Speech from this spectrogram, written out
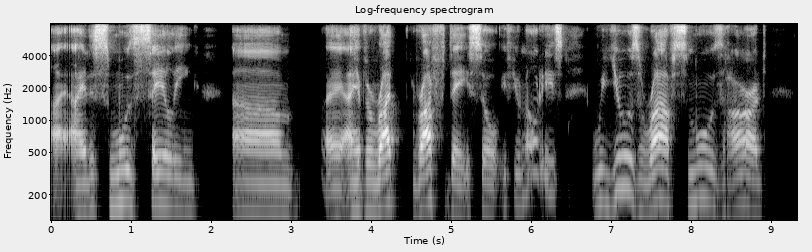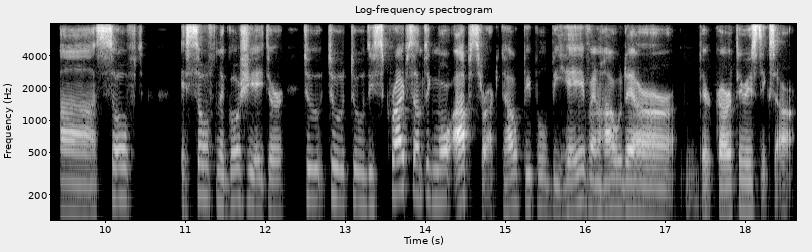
I, I had a smooth sailing. Um, I, I have a rough, rough day. So if you notice, we use rough, smooth, hard, uh, soft, a soft negotiator to to to describe something more abstract, how people behave and how their their characteristics are.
